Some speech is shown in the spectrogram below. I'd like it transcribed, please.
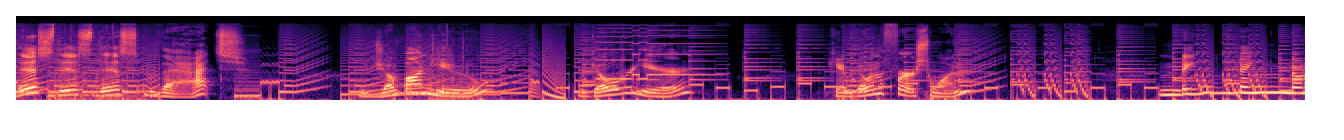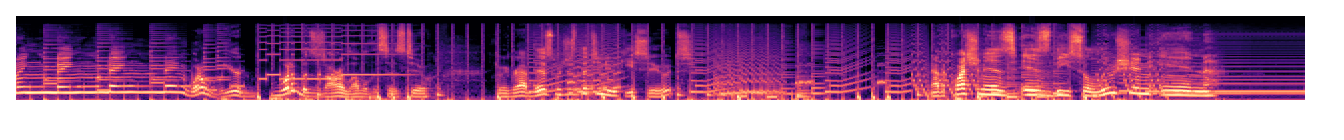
this, this, this, that. We jump on you. We go over here. Okay, we go in the first one. Ding, ding, ding, ding, ding, ding. What a weird, what a bizarre level this is, too. Can we grab this, which is the Tanuki suit? Now the question is, is the solution in...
